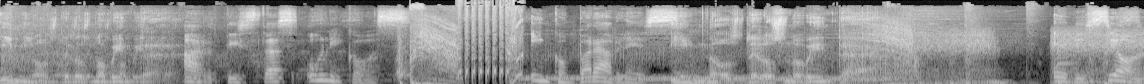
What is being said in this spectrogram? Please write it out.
Himnos de los 90. Artistas únicos. Incomparables. Himnos de los 90. Edición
